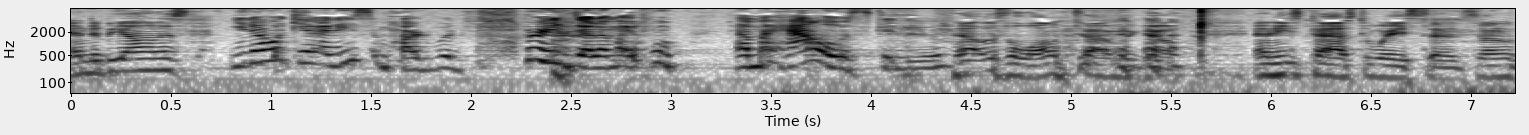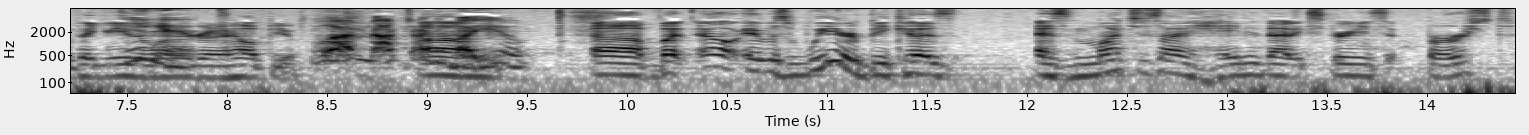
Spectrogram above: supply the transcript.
And to be honest, You know what, Ken? I need some hardwood flooring done at my at my house. Can you? that was a long time ago, and he's passed away since. So I don't think either Dang one are going to help you. Well, I'm not talking about Um, you. Uh, but no, it was weird because as much as I hated that experience at first,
